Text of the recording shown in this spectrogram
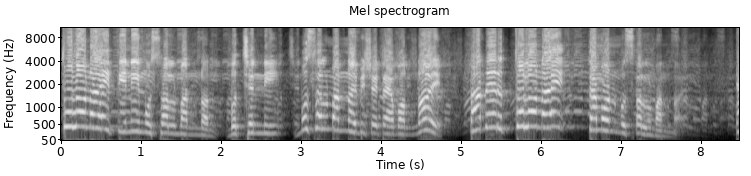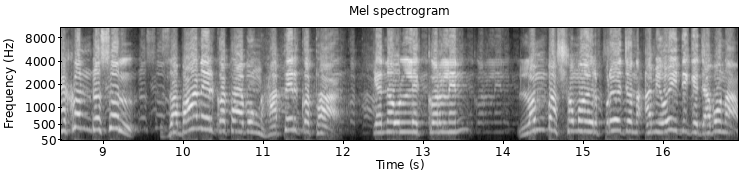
তুলনায় তিনি মুসলমান নন। বুঝছেননি? মুসলমান নয়, বিষয়টা এমন নয়। তাদের তুলনায় তেমন মুসলমান নয়। এখন রসুল জবানের কথা এবং হাতের কথা কেন উল্লেখ করলেন? লম্বা সময়ের প্রয়োজন, আমি ওই দিকে যাব না।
